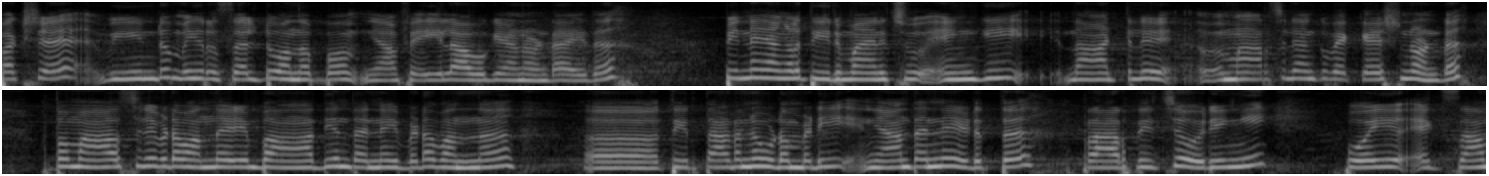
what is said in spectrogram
പക്ഷേ വീണ്ടും ഈ റിസൾട്ട് വന്നപ്പം ഞാൻ ഫെയിൽ ആവുകയാണ് ഉണ്ടായത്. പിന്നെ ഞങ്ങൾ തീരുമാനിച്ചു. എങ്കിൽ നാട്ടിൽ മാർച്ചിൽ ഞങ്ങൾക്ക് വെക്കേഷനുണ്ട് അപ്പോൾ മാർച്ചിൽ ഇവിടെ വന്നു കഴിയുമ്പോൾ ആദ്യം തന്നെ ഇവിടെ വന്ന് തീർത്ഥാടന ഉടമ്പടി ഞാൻ തന്നെ എടുത്ത് പ്രാർത്ഥിച്ച് ഒരുങ്ങി പോയി എക്സാം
